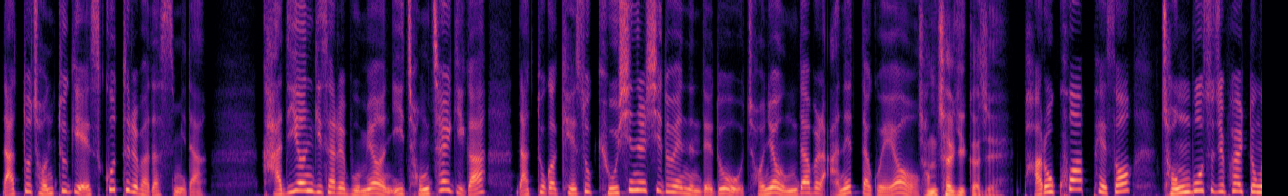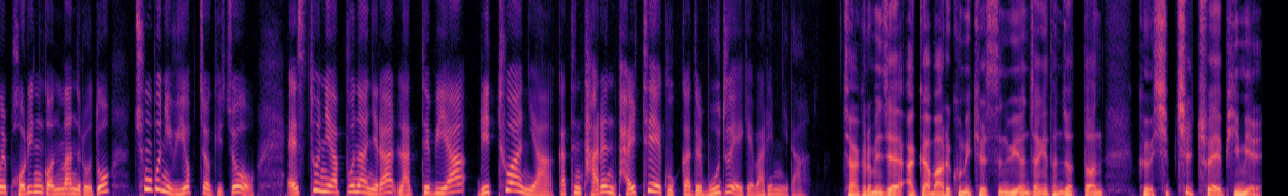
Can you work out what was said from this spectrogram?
나토 전투기 에스코트를 받았습니다. 가디언 기사를 보면 이 정찰기가 나토가 계속 교신을 시도했는데도 전혀 응답을 안 했다고 해요. 정찰기까지. 바로 코앞에서 정보 수집 활동을 벌인 것만으로도 충분히 위협적이죠. 에스토니아뿐 아니라 라트비아, 리투아니아 같은 다른 발트해 국가들 모두에게 말입니다. 자, 그럼 이제 아까 마르코 미켈슨 위원장이 던졌던 그 17초의 비밀,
